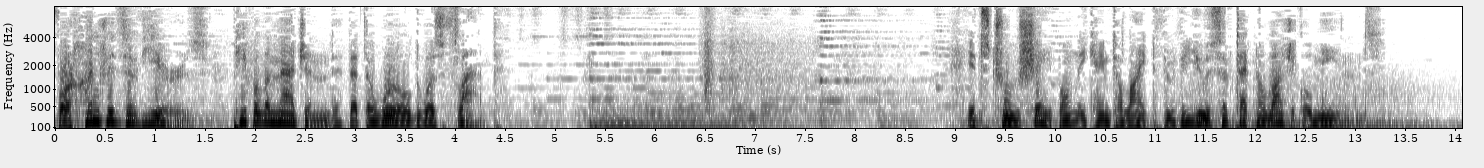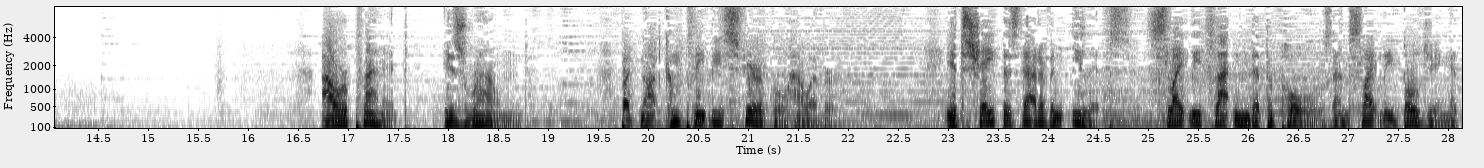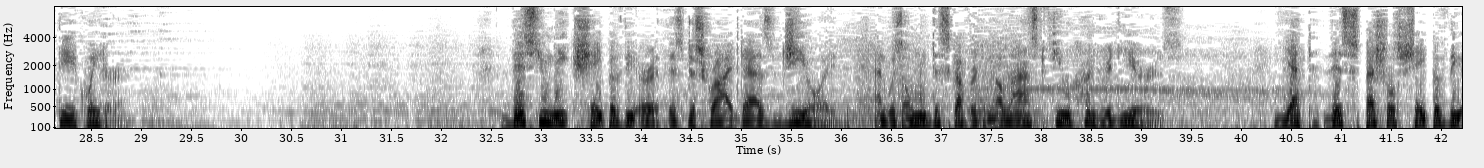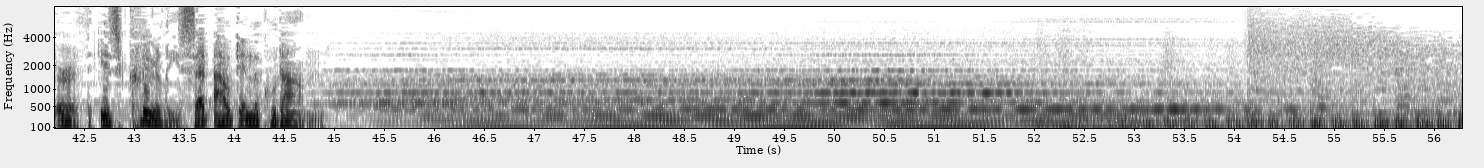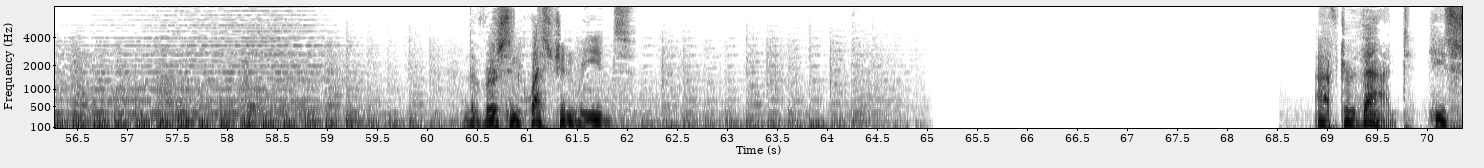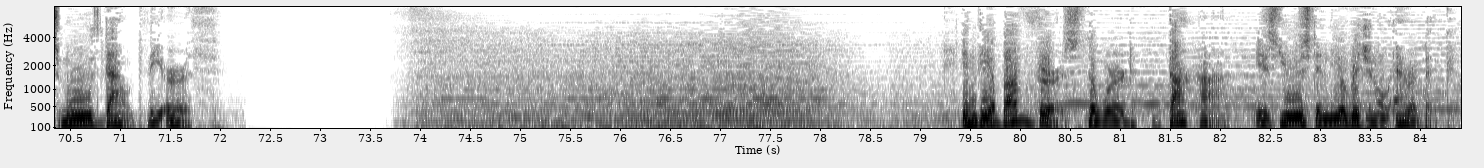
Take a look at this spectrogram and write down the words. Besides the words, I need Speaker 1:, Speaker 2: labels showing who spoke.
Speaker 1: For hundreds of years, people imagined that the world was flat. Its true shape only came to light through the use of technological means. Our planet is round, but not completely spherical, however. Its shape is that of an ellipse, slightly flattened at the poles and slightly bulging at the equator. This unique shape of the Earth is described as geoid and was only discovered in the last few hundred years. Yet this special shape of the Earth is clearly set out in the Quran. The verse in question reads, After that, he smoothed out the earth. In the above verse, the word daha is used in the original Arabic.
